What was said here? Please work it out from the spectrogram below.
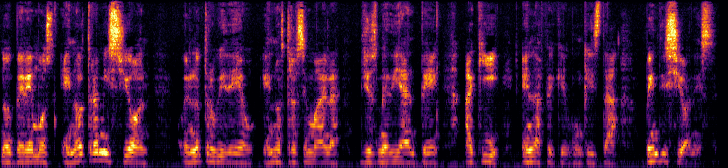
Nos veremos en otra misión, en otro video, en otra semana, Dios mediante, aquí en La Fe que Conquista. Bendiciones.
